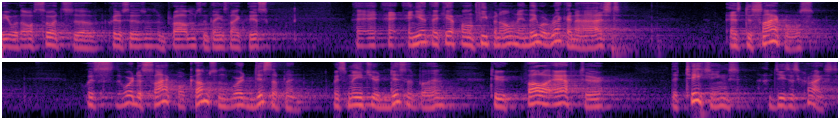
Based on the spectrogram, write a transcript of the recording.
deal with all sorts of criticisms and problems and things like this. And yet they kept on keeping on, and they were recognized as disciples. Which the word disciple comes from the word discipline, which means you're disciplined to follow after the teachings of Jesus Christ.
